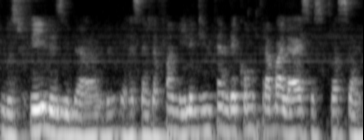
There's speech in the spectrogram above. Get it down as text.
dos filhos e da, do restante da família, de entender como trabalhar essa situação.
